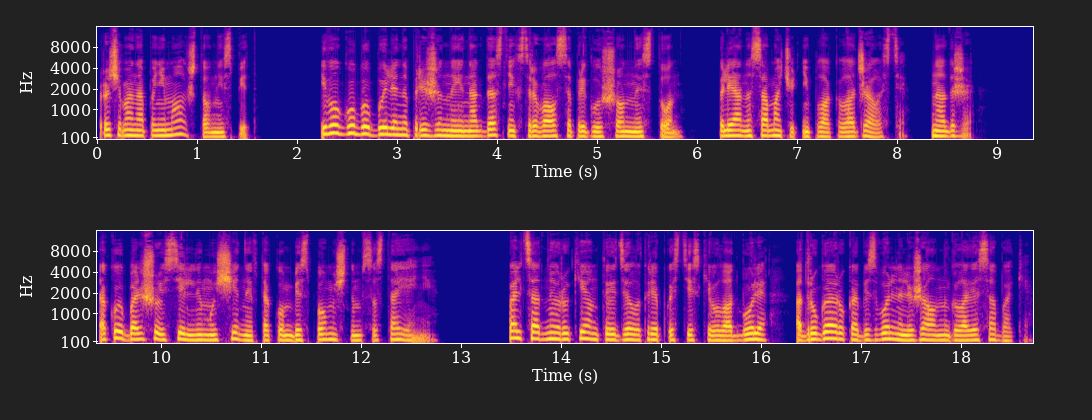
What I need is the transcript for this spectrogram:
Впрочем, она понимала, что он не спит. Его губы были напряжены, иногда с них срывался приглушенный стон. Полианна сама чуть не плакала от жалости. Надо же, такой большой, сильный мужчина и в таком беспомощном состоянии. Пальцы одной руки он то и дело крепко стискивал от боли, а другая рука безвольно лежала на голове собаки.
